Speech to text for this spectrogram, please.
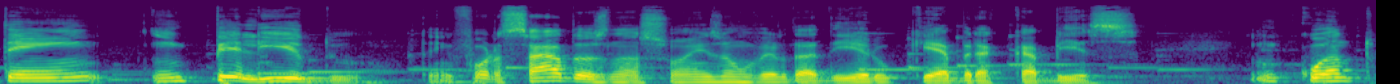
tem impelido, tem forçado as nações a um verdadeiro quebra-cabeça, enquanto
